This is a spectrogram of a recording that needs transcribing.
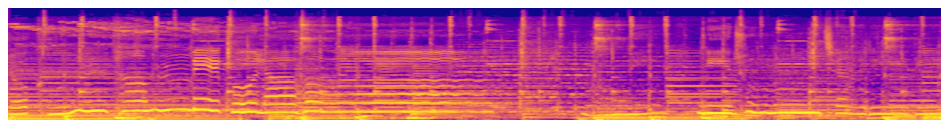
যখন থামবে কোলাহ ভূমি নিঝুম চারিদিক।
